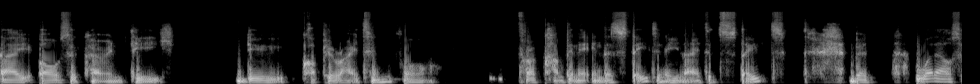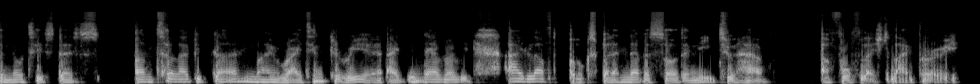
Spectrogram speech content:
I also currently do copywriting for for a company in the state in the United States. But what I also noticed is until I began my writing career, I never, re- I loved books, but I never saw the need to have a full fledged library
